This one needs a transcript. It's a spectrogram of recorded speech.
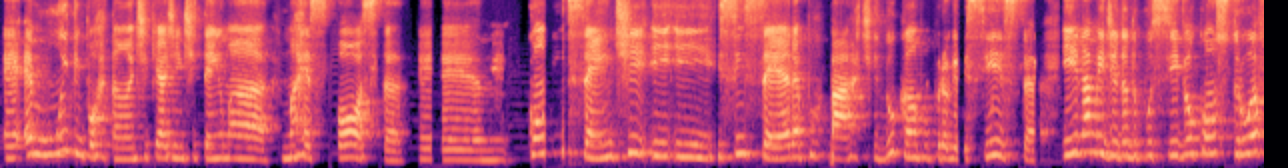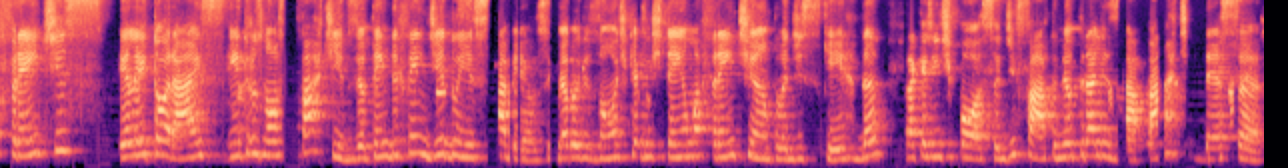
é, é, muito importante que a gente tenha uma, uma resposta é, convincente e, e, sincera por parte do campo progressista e, na medida do possível, construa frentes eleitorais entre os nossos partidos. Eu tenho defendido isso, sabe, em Belo Horizonte, que a gente tenha uma frente ampla de esquerda para que a gente possa, de fato, neutralizar parte dessa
